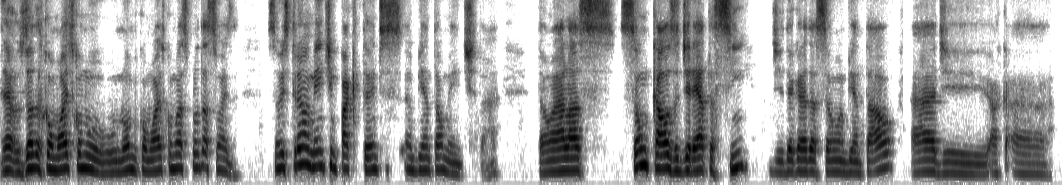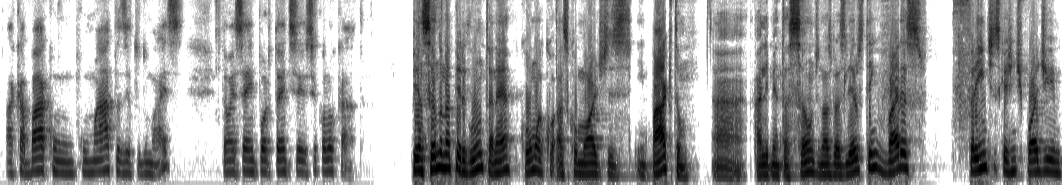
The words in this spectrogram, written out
é, usando as commodities como o nome commodities como as plantações, né? são extremamente impactantes ambientalmente. Tá? Então, elas são causa direta, sim, de degradação ambiental, de acabar com, com matas e tudo mais. Então, isso é importante ser, ser colocado. Pensando na pergunta, né, como as commodities impactam a alimentação de nós brasileiros, tem várias frentes que a gente pode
